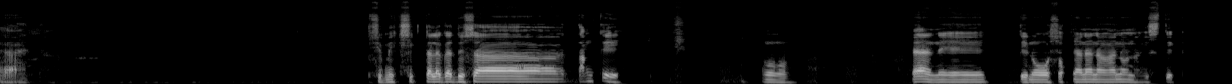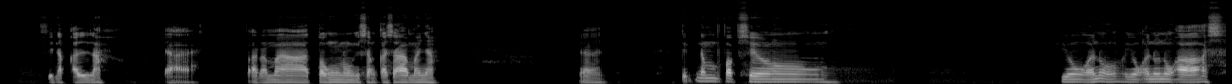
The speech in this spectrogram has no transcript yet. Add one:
Ayan. Sumiksik talaga doon sa tangke. Oo. Ayan, eh, tinusok niya na ng ano, ng stick. Sinakal na. Ayan. Para matong nung isang kasama niya. Ayan. Tignan mo, Paps, yung yung ano, yung ano nung ahas.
